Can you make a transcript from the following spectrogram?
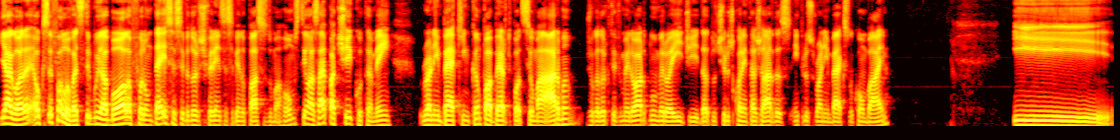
E agora é o que você falou, vai distribuir a bola. Foram 10 recebedores diferentes recebendo passes do Mahomes. Tem o Azai Pacheco também, running back em campo aberto, pode ser uma arma. Jogador que teve o melhor número aí de, do tiro de 40 jardas entre os running backs no combine. E,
